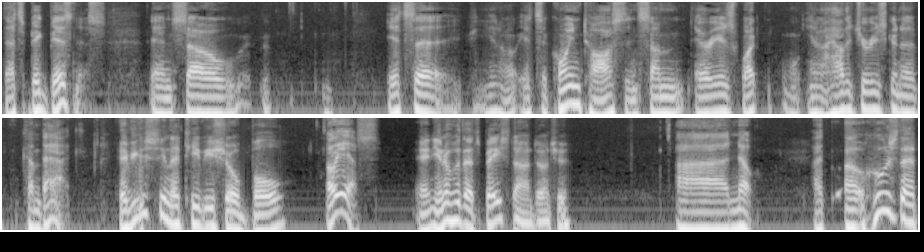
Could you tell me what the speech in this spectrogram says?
that's big business, and so it's a you know it's a coin toss in some areas. What you know how the jury's going to come back. Have you seen that TV show Bull? Oh yes, And you know who that's based on, don't you? uh, no, Uh, who's that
